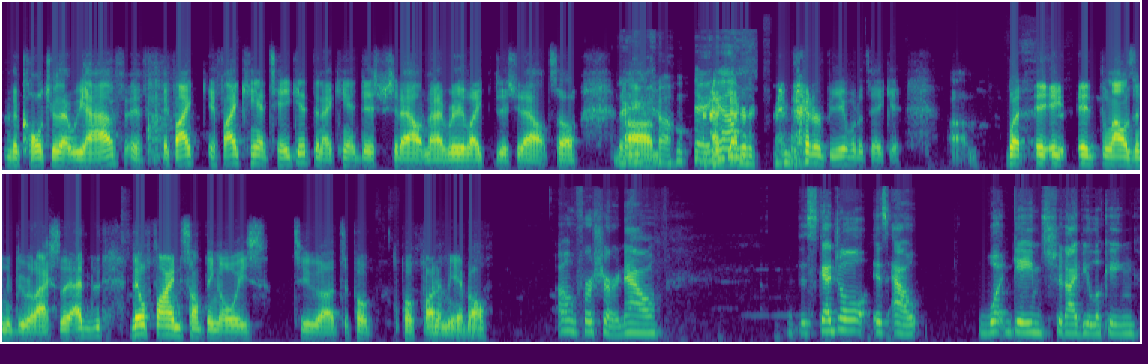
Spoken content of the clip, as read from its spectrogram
the culture that we have. If if I if I can't take it, then I can't dish it out, and I really like to dish it out. So There you Um, go. There you I go. better I better be able to take it. Um, but it, it, it allows them to be relaxed. So I, they'll find something always to uh, to poke poke fun at me about. Oh, for sure. Now, the schedule is out. What games should I be looking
